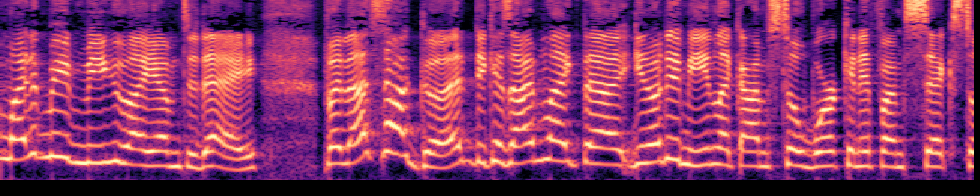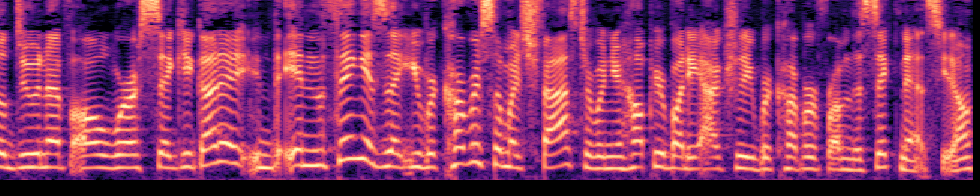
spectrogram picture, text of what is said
it might have made me who I am today, but that's not good because I'm like the, you know what I mean? Like I'm still working if I'm sick, still doing if all we're sick. You gotta, and the thing is that you recover so much faster when you help your body actually recover from the sickness, you know?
